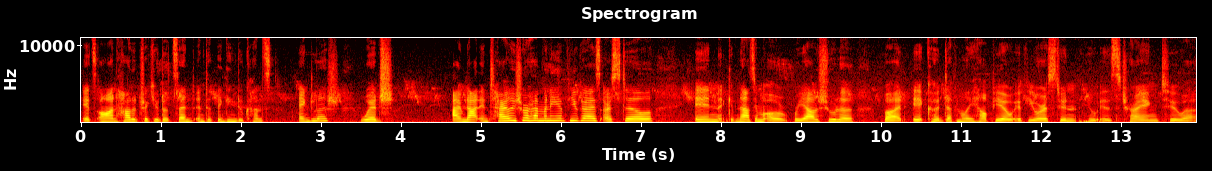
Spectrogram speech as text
It's on how to trick your Dozent into thinking du kannst English, which I'm not entirely sure how many of you guys are still in Gymnasium or Realschule, but it could definitely help you if you are a student who is trying to uh,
